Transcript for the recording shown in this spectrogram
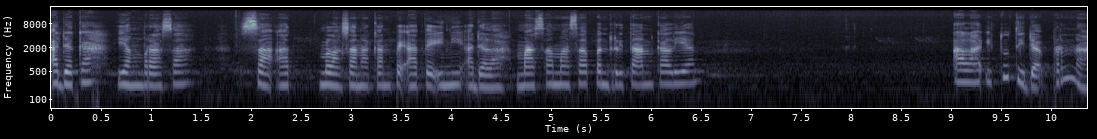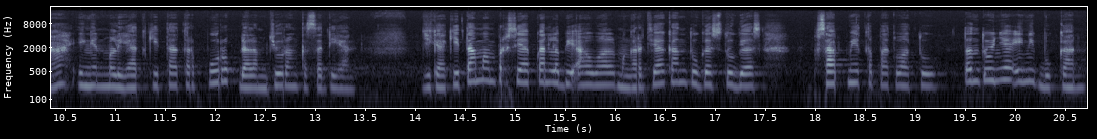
Adakah yang merasa saat melaksanakan PAT ini adalah masa-masa penderitaan kalian? Allah itu tidak pernah ingin melihat kita terpuruk dalam jurang kesedihan jika kita mempersiapkan lebih awal, mengerjakan tugas-tugas, submit tepat waktu, tentunya ini bukan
